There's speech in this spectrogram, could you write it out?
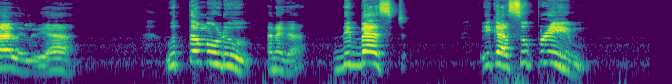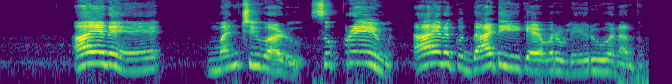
హలలుయా ఉత్తముడు అనగా ది బెస్ట్ ఇక సుప్రీం. ఆయనే మంచివాడు సుప్రీం. ఆయనకు దాటి ఇక ఎవరు లేరు అని అర్థం.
